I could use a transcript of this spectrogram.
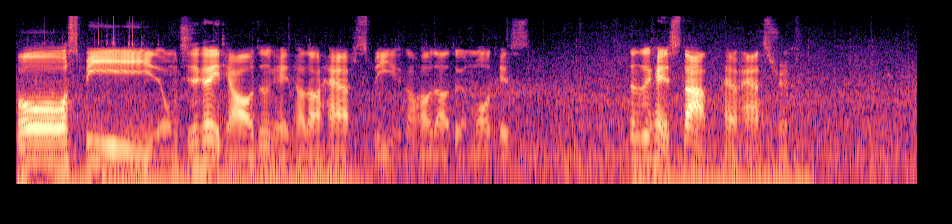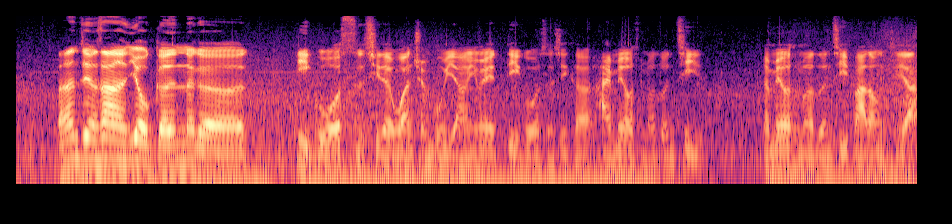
Full speed，我们其实可以调，真的可以调到 half speed，然后到这个 mortis，甚至可以 stop，还有 astron。反正基本上又跟那个帝国时期的完全不一样，因为帝国时期可能还没有什么轮气，还没有什么轮气发动机啊，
